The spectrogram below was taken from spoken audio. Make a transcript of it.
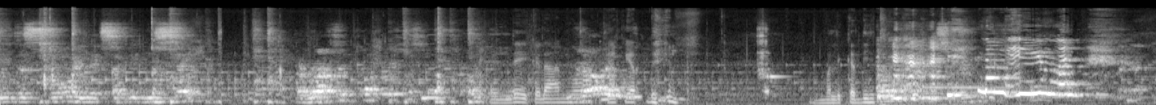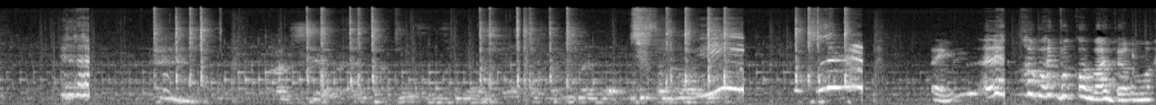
needs a story and makes a big mistake. A rough Hindi, kailangan mo kakyat din. Bumalik ka dito. Nang iwan. Ay, alam kabado kabado ako.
